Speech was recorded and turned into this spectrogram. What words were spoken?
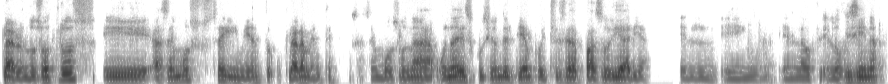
Claro, nosotros eh, hacemos seguimiento, claramente, hacemos una, una, discusión del tiempo, dicho sea paso diaria, en, en, en, la, en, la, oficina.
